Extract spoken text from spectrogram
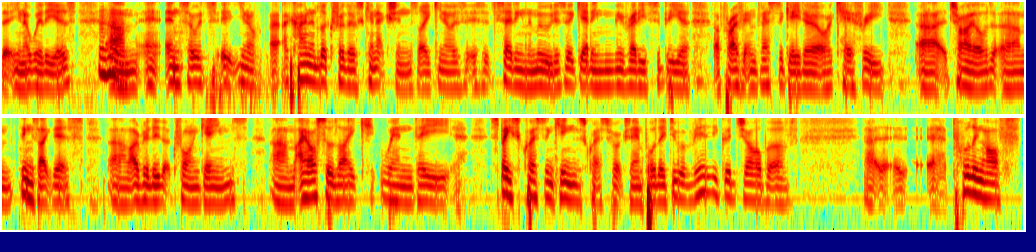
that you know Willy is, mm-hmm. um, and, and, so it's it, you know I, I kind of look for those connections. Like you know, is is it setting the mood? Is it getting me ready to be a, a private investigator or a carefree uh, child? Um, things like this, um, I really look for in games. Um, I also like when they, Space Quest and King's Quest, for example, they do a really good job of uh, uh, pulling off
